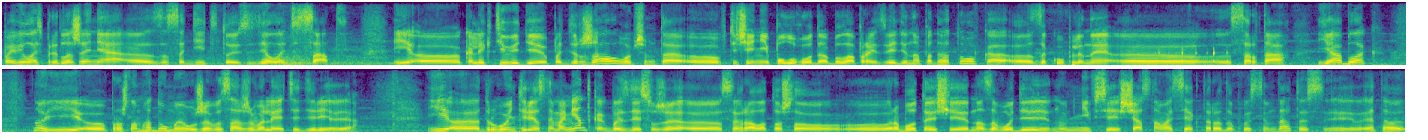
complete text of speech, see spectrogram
появилось предложение э, засадить, то есть сделать сад. И э, коллектив идею поддержал. В общем-то, э, в течение полугода была произведена подготовка, э, закуплены э, сорта яблок. Ну и э, в прошлом году мы уже высаживали эти деревья. И э, другой интересный момент, как бы здесь уже э, сыграло то, что э, работающие на заводе, ну, не все из частного сектора, допустим, да, то есть э, это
